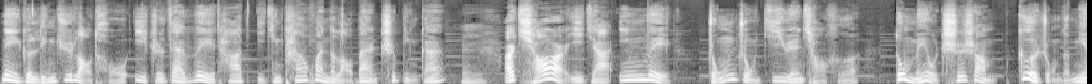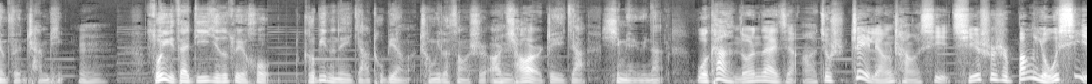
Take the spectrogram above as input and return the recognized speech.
那个邻居老头一直在喂他已经瘫痪的老伴吃饼干，嗯，而乔尔一家因为种种机缘巧合都没有吃上各种的面粉产品，嗯，所以在第一集的最后，隔壁的那一家突变了，成为了丧尸，而乔尔这一家幸免于难。我看很多人在讲啊，就是这两场戏其实是帮游戏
